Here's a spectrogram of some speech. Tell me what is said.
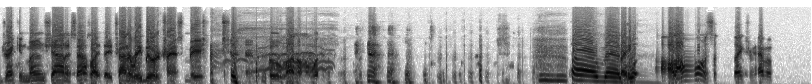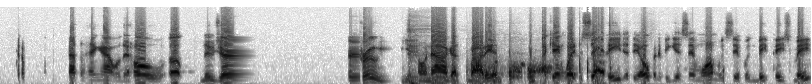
drinking moonshine. It sounds like they're trying to rebuild a transmission in the pool. I don't know what. Oh man, Hey, Well, all I want to say thanks for having got to hang out with the whole up New Jersey crew, you know. And now I got somebody, and I can't wait to see Pete at the Open. If he gets in one, we'll see if we can beat Pete's meet.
